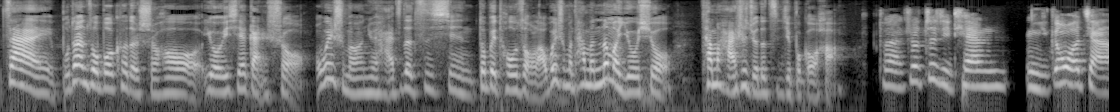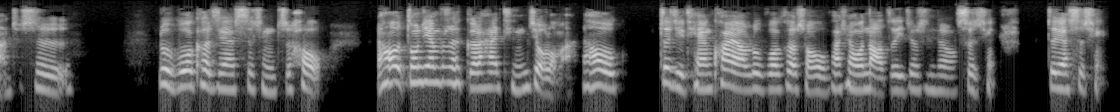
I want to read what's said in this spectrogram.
在不断做播客的时候有一些感受。为什么女孩子的自信都被偷走了？为什么她们那么优秀？他们还是觉得自己不够好。对，就这几天你跟我讲就是录播课这件事情之后，然后中间不是隔了还挺久了嘛，然后这几天快要录播课的时候，我发现我脑子里就是那种事情，这件事情，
